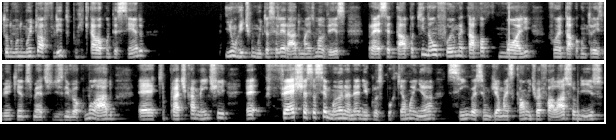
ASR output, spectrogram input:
todo mundo muito aflito por que estava acontecendo e um ritmo muito acelerado, mais uma vez, para essa etapa, que não foi uma etapa mole, foi uma etapa com 3.500 metros de desnível acumulado, é, que praticamente é, fecha essa semana, né, Nicolas? Porque amanhã, sim, vai ser um dia mais calmo, a gente vai falar sobre isso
